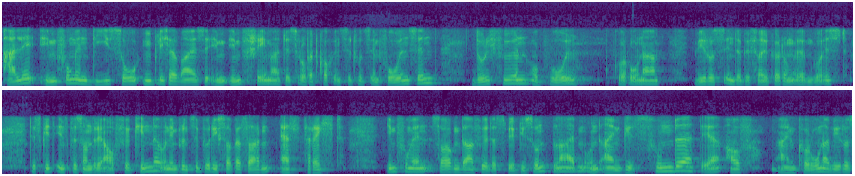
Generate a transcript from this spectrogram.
alle Impfungen, die so üblicherweise im Impfschema des Robert Koch Instituts empfohlen sind, durchführen, obwohl Coronavirus in der Bevölkerung irgendwo ist. Das gilt insbesondere auch für Kinder und im Prinzip würde ich sogar sagen, erst recht. Impfungen sorgen dafür, dass wir gesund bleiben und ein Gesunder, der auf ein Coronavirus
